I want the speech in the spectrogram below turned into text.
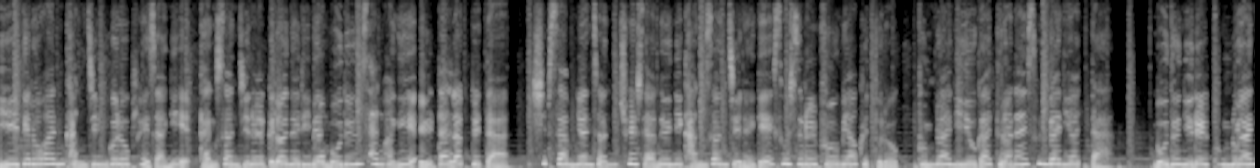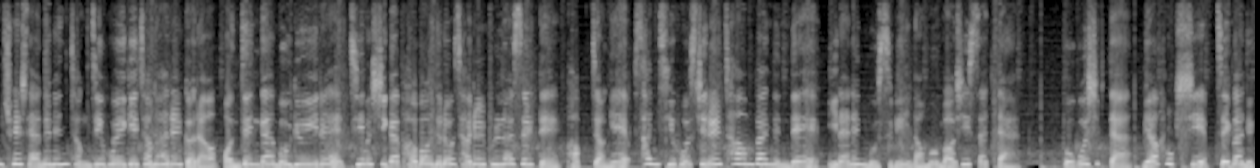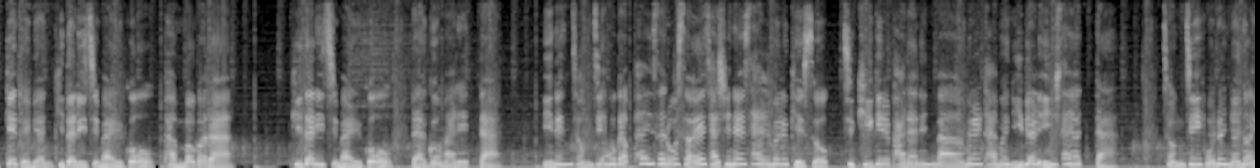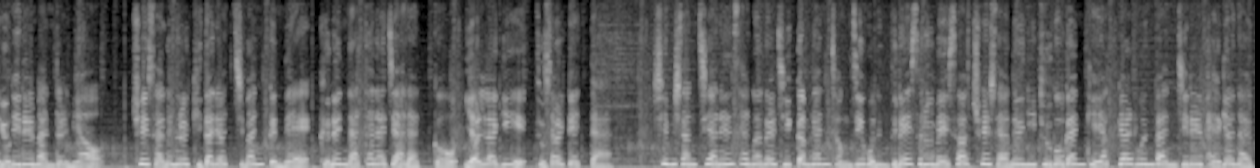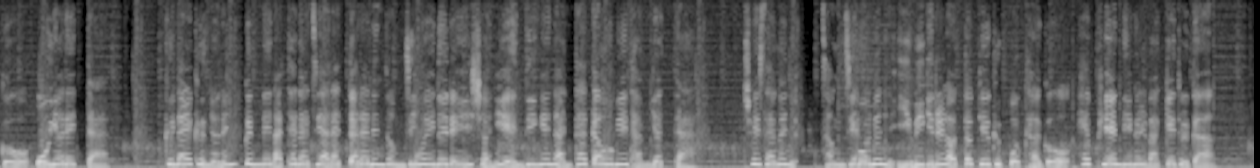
이대로 한 강진그룹 회장이 강선진을 끌어내리며 모든 상황이 일단락됐다. 13년 전 최상은이 강선진에게 소스를 부으며 그토록 분노한 이유가 드러난 순간이었다. 모든 일을 폭로한 최상은은 정지호에게 전화를 걸어 언젠가 목요일에 지호 씨가 법원으로 저를 불렀을 때 법정에 선지호 씨를 처음 봤는데 일하는 모습이 너무 멋있었다. 보고 싶다 며 혹시 제가 늦게 되면 기다리지 말고 밥 먹어라. 기다리지 말고 라고 말했다. 이는 정지호가 판사로서의 자신의 삶을 계속 지키길 바라는 마음을 담은 이별 인사였다. 정지호는 연어 요리를 만들며 최상은을 기다렸지만 끝내 그는 나타나지 않았고 연락이 두절됐다. 심상치 않은 상황을 직감한 정지호는 드레스룸에서 최상은이 두고 간 계약별 혼반지를 발견하고 오열했다. 그날 그녀는 끝내 나타나지 않았다라는 정지호의 내레이션이 엔딩엔 안타까움이 담겼다. 최상은 정지호는 이 위기를 어떻게 극복하고 해피엔딩을 맞게 될까?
